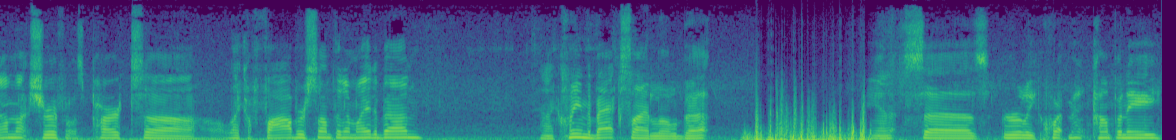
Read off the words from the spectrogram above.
I'm not sure if it was part uh, like a fob or something it might have been. And I cleaned the backside a little bit. And it says Early Equipment Company,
